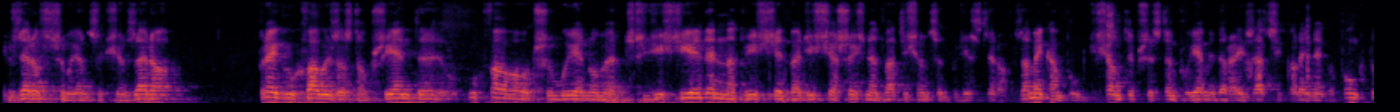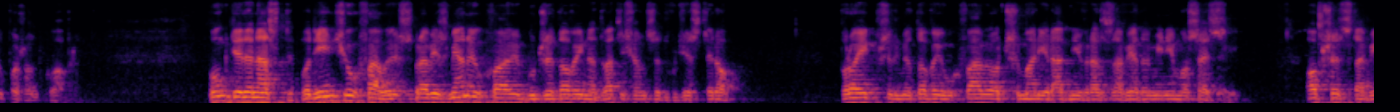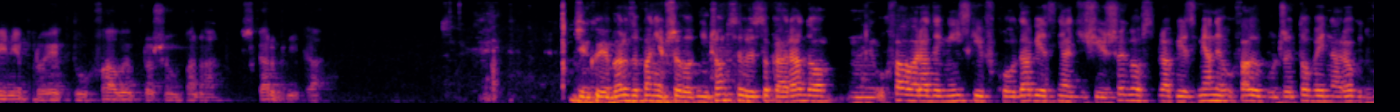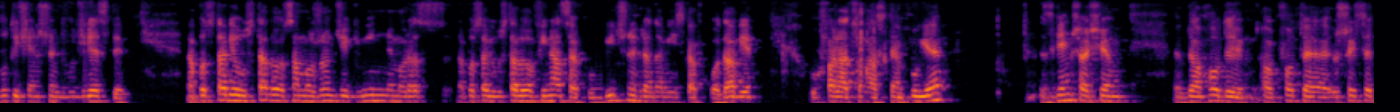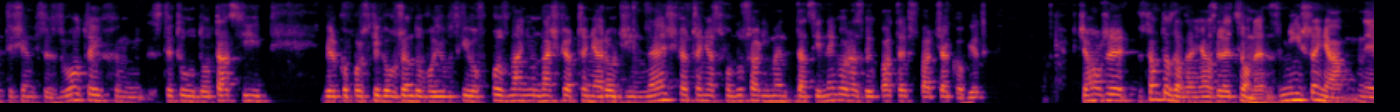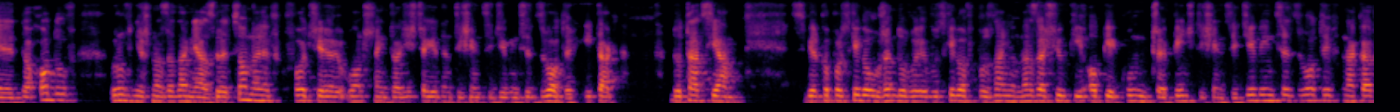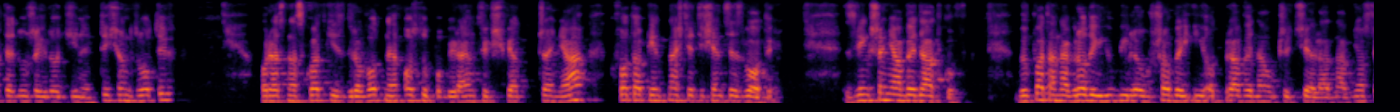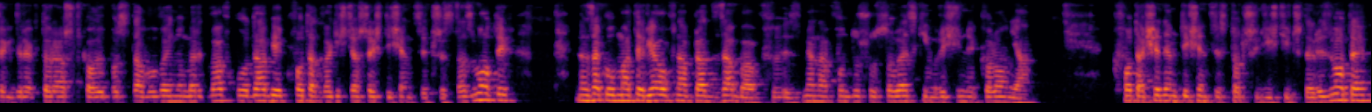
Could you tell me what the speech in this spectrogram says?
Zero wstrzymujących się zero. Projekt uchwały został przyjęty. Uchwała otrzymuje numer 31 na 226 na 2020 rok. Zamykam punkt 10. Przystępujemy do realizacji kolejnego punktu porządku obrad. Punkt 11. Podjęcie uchwały w sprawie zmiany uchwały budżetowej na 2020 rok. Projekt przedmiotowej uchwały otrzymali radni wraz z zawiadomieniem o sesji. O przedstawienie projektu uchwały proszę pana skarbnika. Dziękuję bardzo Panie Przewodniczący, Wysoka Rado. Mm, Uchwała Rady Miejskiej w Kłodawie z dnia dzisiejszego w sprawie zmiany uchwały budżetowej na rok 2020. Na podstawie ustawy o samorządzie gminnym oraz na podstawie ustawy o finansach publicznych Rada Miejska w Kłodawie uchwala co następuje. Zwiększa się dochody o kwotę 600 tysięcy złotych mm, z tytułu dotacji Wielkopolskiego Urzędu Wojewódzkiego w Poznaniu na świadczenia rodzinne, świadczenia z funduszu alimentacyjnego oraz wypłatę wsparcia kobiet w ciąży. Są to zadania zlecone. Zmniejszenia y, dochodów również na zadania zlecone w kwocie łącznej 21 900 zł. I tak dotacja z Wielkopolskiego Urzędu Wojewódzkiego w Poznaniu na zasiłki opiekuńcze 5900 zł, na kartę dużej rodziny 1000 zł, oraz na składki zdrowotne osób pobierających świadczenia kwota 15 tysięcy złotych. Zwiększenia wydatków. Wypłata nagrody jubileuszowej i odprawy nauczyciela na wniosek dyrektora szkoły podstawowej nr 2 w Kłodawie kwota 26 300 zł. Na zakup materiałów na plac zabaw zmiana w funduszu sołeckim Rysiny Kolonia kwota 7134 zł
